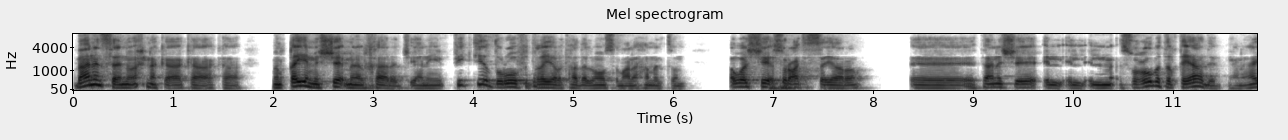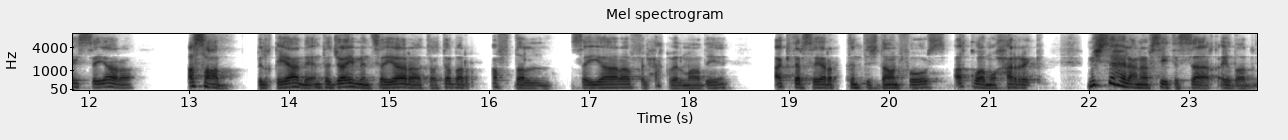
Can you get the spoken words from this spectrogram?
ما ننسى إنه إحنا ك ك ك بنقيم الشيء من الخارج. يعني في كثير ظروف تغيرت هذا الموسم على هاملتون. أول شيء سرعة السيارة. ثاني شيء صعوبة القيادة. يعني هاي السيارة أصعب بالقيادة. أنت جاي من سيارة تعتبر أفضل سيارة في الحقبة الماضية. أكثر سيارة بتنتج downforce أقوى محرك. مش سهل على نفسية السائق أيضا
